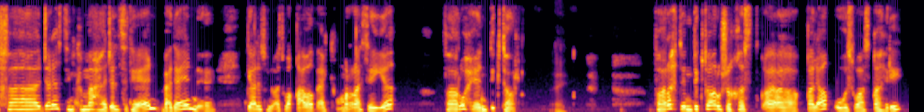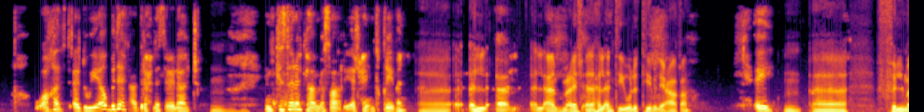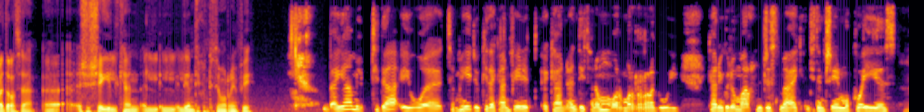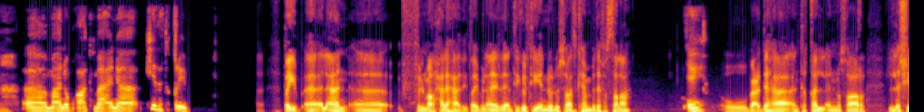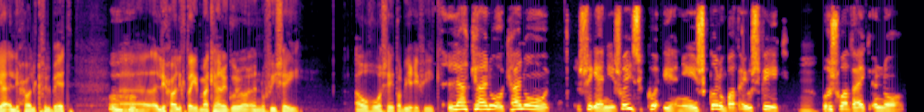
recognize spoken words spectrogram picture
فجلست يمكن معها جلستين بعدين قالت إنه أتوقع وضعك مرة سيء فروحي عند دكتور أي. فرحت عند دكتور وشخصت آه، قلق ووسواس قهري وأخذت أدوية وبدأت عاد رحلة العلاج. يمكن سنة كاملة صار لي الحين تقريبا. آه الآن معلش هل أنت ولدتي بالإعاقة؟ إيه. آه في المدرسة آه، إيش الشيء اللي كان اللي أنت كنت تمرين فيه؟ بأيام الابتدائي والتمهيدي وكذا كان فيني كان عندي تنمر مرة قوي. كانوا يقولون ما راح نجلس معك أنت تمشين مو كويس آه ما نبغاك معنا كذا تقريبا. طيب آه الآن آه في المرحلة هذه طيب الآن إذا أنت قلتي إنه الوسواس كان بدأ في الصلاة؟ إيه. وبعدها انتقل إنه صار للأشياء اللي حولك في البيت. آه اللي حولك طيب ما كانوا يقولون إنه في شيء أو هو شيء طبيعي فيك؟ لا كانوا كانوا شو يعني شوي يشكون يعني يشكون بوضعي. وش فيك؟ وش وضعك؟ إنه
